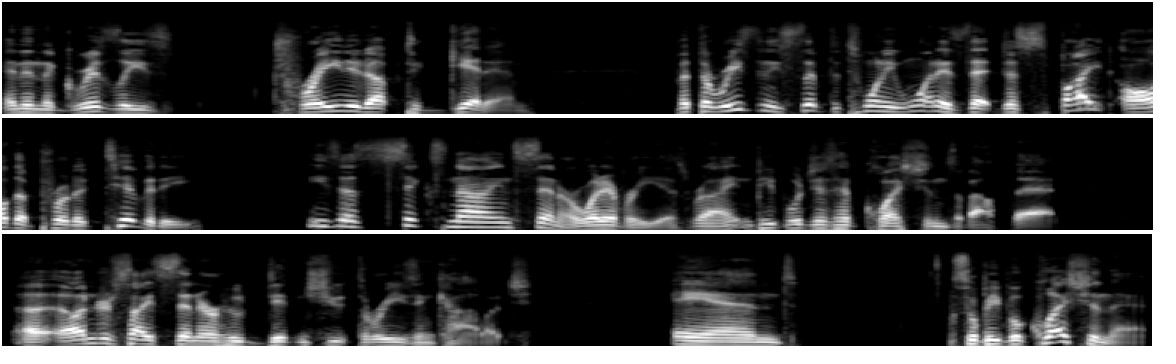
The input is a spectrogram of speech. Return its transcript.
And then the Grizzlies traded up to get him. But the reason he slipped to 21 is that despite all the productivity, he's a six nine center, whatever he is, right? And people just have questions about that uh, undersized center who didn't shoot threes in college. And so people question that.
